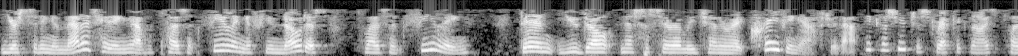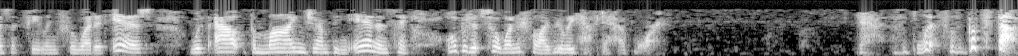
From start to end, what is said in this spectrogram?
you're sitting and meditating, you have a pleasant feeling. If you notice pleasant feeling, then you don't necessarily generate craving after that because you just recognize pleasant feeling for what it is without the mind jumping in and saying, oh, but it's so wonderful, I really have to have more. Yeah, this is bliss, this is good stuff,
